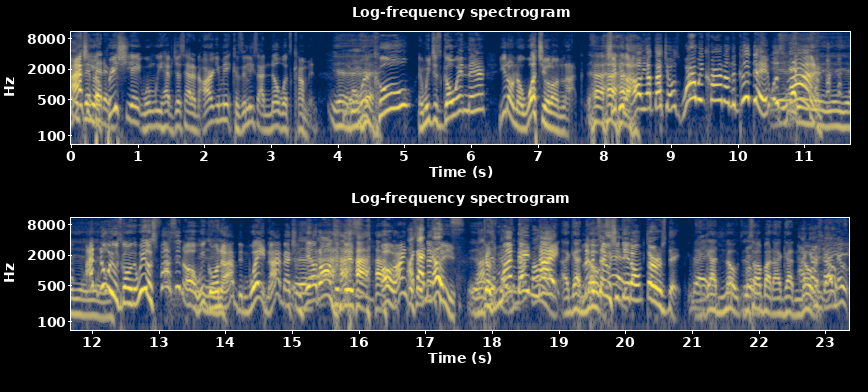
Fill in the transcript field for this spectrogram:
I been actually better. appreciate when we have just had an argument because at least I know what's coming. Yeah. When we're cool and we just go in there, you don't know what you'll unlock. She'd be like, "Oh, y'all thought y'all was? Why are we crying on the good day? It was yeah, fine." Yeah, yeah, yeah, yeah, I yeah. knew we was going. We was fussing. Oh, we going. I've been waiting. I've actually held on to this. Oh, I ain't gonna I say got nothing to you notes. Yeah. because I've been on my Monday night. I got Let me tell you what notes. she did on Thursday. I got notes. It's all about I got notes. I got notes.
